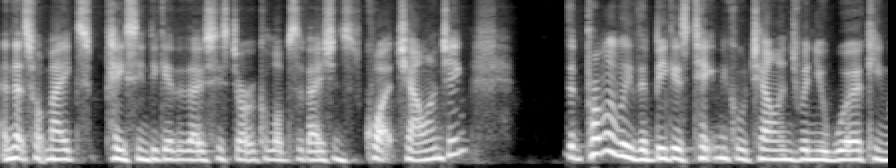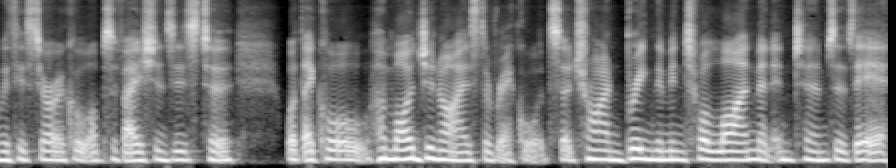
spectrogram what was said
And that's what makes piecing together those historical observations quite challenging. The, probably the biggest technical challenge when you're working with historical observations is to what they call homogenize the record. So try and bring them into alignment in terms of their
